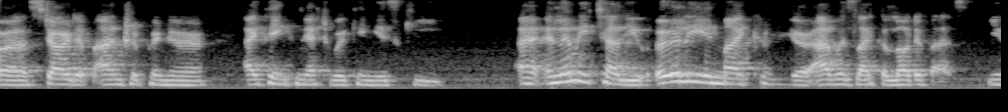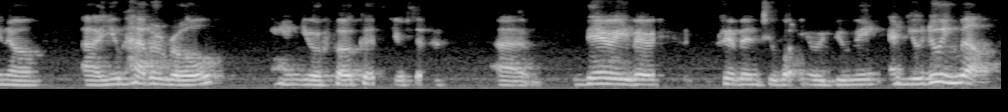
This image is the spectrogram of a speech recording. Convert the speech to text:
a startup entrepreneur, I think networking is key. Uh, and let me tell you, early in my career, I was like a lot of us. You know, uh, you have a role and you're focused, you're sort of uh, very, very driven to what you're doing, and you're doing well,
